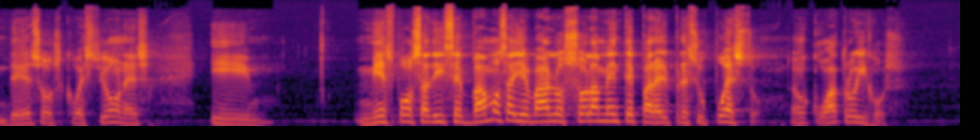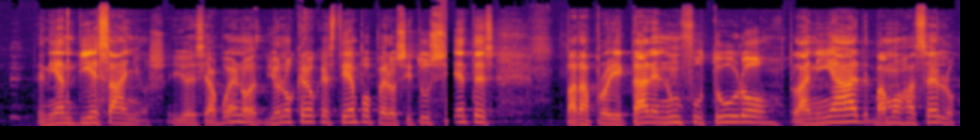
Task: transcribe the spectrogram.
de esas cuestiones y mi esposa dice, vamos a llevarlo solamente para el presupuesto. Tengo cuatro hijos, tenían 10 años. Y yo decía, bueno, yo no creo que es tiempo, pero si tú sientes para proyectar en un futuro, planear, vamos a hacerlo.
